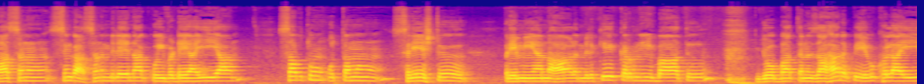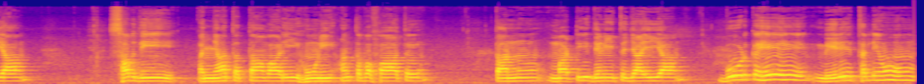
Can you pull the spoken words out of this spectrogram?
ਆਸਣ ਸਿੰਘਾਸਣ ਮਿਲੇ ਨਾ ਕੋਈ ਵਡਿਆਈ ਆ ਸਭ ਤੋਂ ਉੱਤਮ ਸ੍ਰੇਸ਼ਟ ਪ੍ਰੇਮੀਆਂ ਨਾਲ ਮਿਲ ਕੇ ਕਰਨੀ ਬਾਤ, ਜੋ ਬਾਤਨ ਜ਼ਾਹਰ ਭੇਵ ਖੁਲਾਈ ਆ ਸਭ ਦੀ ਪੰਜਾਂ ਤੱਤਾਂ ਵਾਲੀ ਹੋਣੀ ਅੰਤ ਵਫਾਤ ਤਨ ਮਾਟੀ ਦੇਣੀ ਤਜਾਈ ਆ ਬੋੜ ਕਹੇ, ਮੇਰੇ ਥੱਲਿਓਂ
